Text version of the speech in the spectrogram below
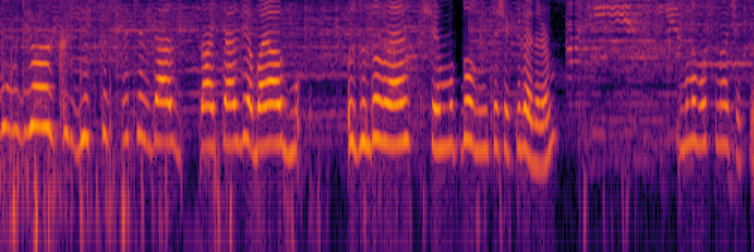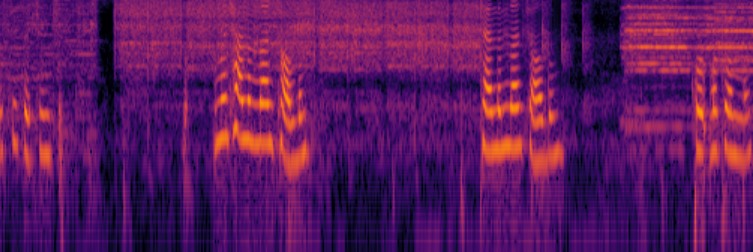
Bu video 40 148 geldi, like geldi ya bayağı üzüldüm ve şey mutlu oldum. Teşekkür ederim. Bunu boşuna çektim. Siz seçin çıktı. Bunu kendimden çaldım. Kendimden çaldım. Korkma sönmez.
